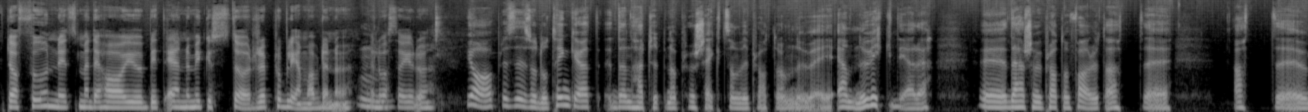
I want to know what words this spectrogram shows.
det har funnits, men det har ju blivit ännu mycket större problem av det nu. Mm. Eller vad säger du? Ja, precis. Och då tänker jag att den här typen av projekt som vi pratar om nu är ännu viktigare. Eh, det här som vi pratade om förut, att, eh, att eh,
